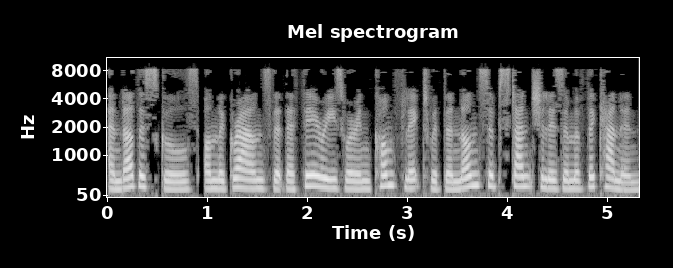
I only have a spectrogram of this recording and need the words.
and other schools on the grounds that their theories were in conflict with the non-substantialism of the canon.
